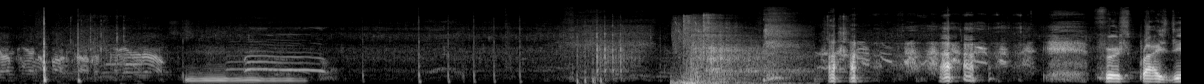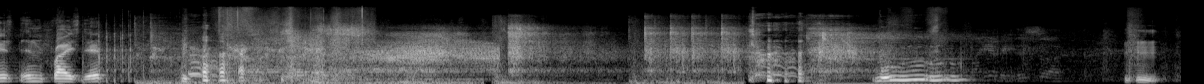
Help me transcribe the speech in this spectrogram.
First prize this, then prize that. Woo.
